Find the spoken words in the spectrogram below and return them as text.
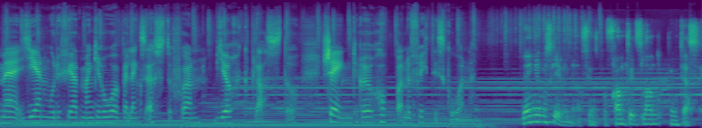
Med genmodifierad mangrove längs Östersjön, björkplast och kängurur hoppande fritt i Skåne. Längre beskrivningar finns på framtidsland.se.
